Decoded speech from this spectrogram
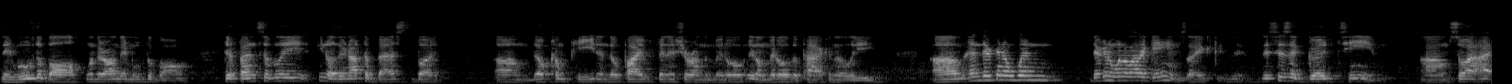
They move the ball. When they're on, they move the ball. Defensively, you know, they're not the best, but um, they'll compete and they'll probably finish around the middle, you know, middle of the pack in the league. Um, and they're gonna win. They're gonna win a lot of games. Like this is a good team. Um, so I,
